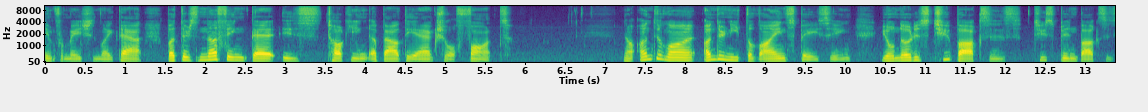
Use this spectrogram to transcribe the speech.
information like that but there's nothing that is talking about the actual font. Now underneath the line spacing, you'll notice two boxes, two spin boxes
